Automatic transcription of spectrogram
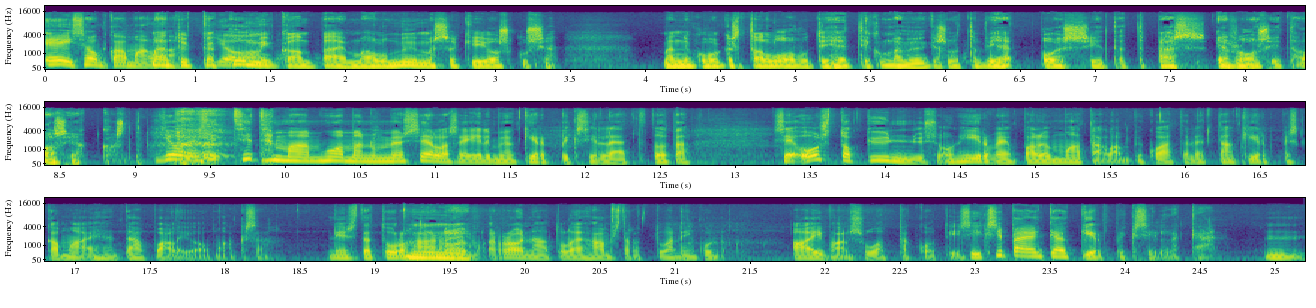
Ei, se on kamala. Mä en tykkää Joo. kumminkaan päin. Mä oon ollut myymässäkin joskus ja mä niin oikeastaan luovutin heti, kun mä myynkin sanoin, että vie pois siitä, että pääs eroon siitä asiakkaasta. Joo, ja sitten sit mä oon huomannut myös sellaisen ilmiön kirppiksillä, että tuota, se ostokynnys on hirveän paljon matalampi, kun ajattelee, että tämä on kirppiskamaa, eihän tämä paljon maksa. Niin sitä turhaa no niin. roinaa tulee hamstrattua niin kuin aivan suotta kotiin. Siksipä en käy kirppiksilläkään. Mm.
